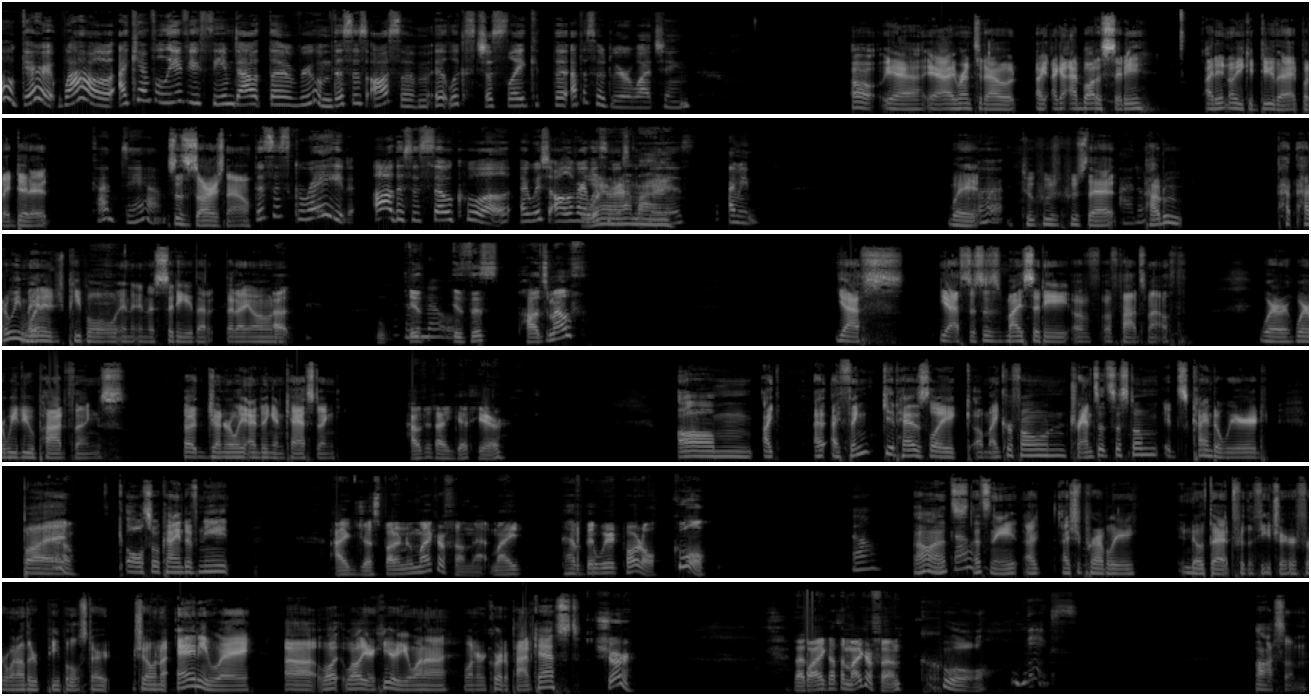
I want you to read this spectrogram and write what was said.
Oh, Garrett, wow. I can't believe you themed out the room. This is awesome. It looks just like the episode we were watching. Oh yeah, yeah. I rented out. I I, I bought a city. I didn't know you could do that, but I did it. God damn. So this is ours now. This is great. Oh, this is so cool. I wish all of our Where listeners am could hear I? this. I mean, Wait, uh, who, who's who's that? I don't- How do how, how do we What- manage people in in a city that that I own? Uh, I is, don't know. is this Podsmouth? yes, yes. This is my city of of Podsmouth, where where we do pod things, uh, generally ending in casting. How did I get here? Um, I, I I think it has like a microphone transit system. It's kind of weird, but Oh, also kind of neat. I just bought a new microphone. That might have been a weird portal. Cool. Oh, Oh, that's that's neat. I I should probably note that for the future for when other people start showing up. Anyway, uh, wh- while you're here, you wanna wanna record a podcast? Sure. That's why I got the microphone. Cool, nice. awesome.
